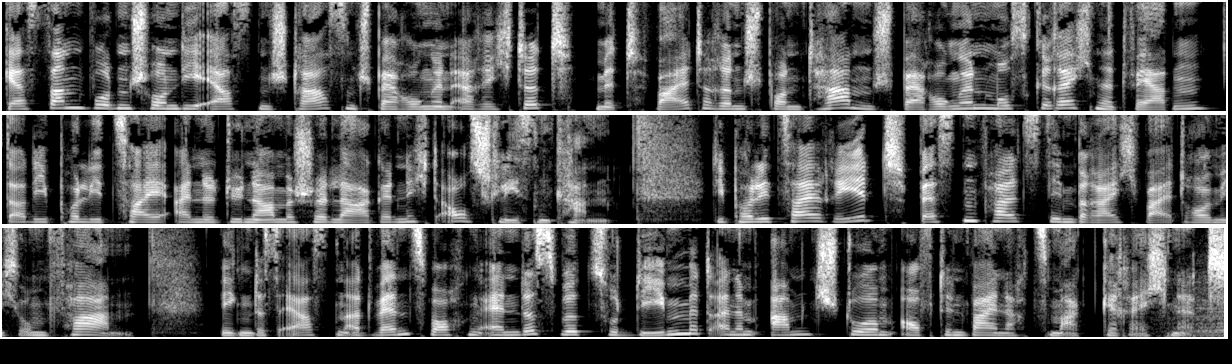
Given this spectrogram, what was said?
Gestern wurden schon die ersten Straßensperrungen errichtet. Mit weiteren spontanen Sperrungen muss gerechnet werden, da die Polizei eine dynamische Lage nicht ausschließen kann. Die Polizei rät, bestenfalls den Bereich weiträumig umfahren. Wegen des ersten Adventswochenendes wird zudem mit einem Amtssturm auf den Weihnachtsmarkt gerechnet.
